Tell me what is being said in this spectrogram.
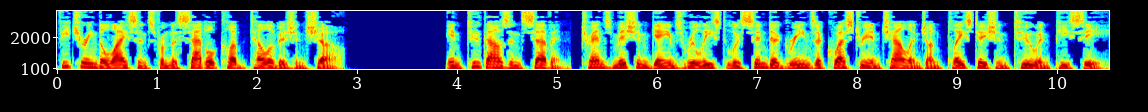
featuring the license from the Saddle Club television show. In 2007, Transmission Games released Lucinda Green's Equestrian Challenge on PlayStation 2 and PC.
